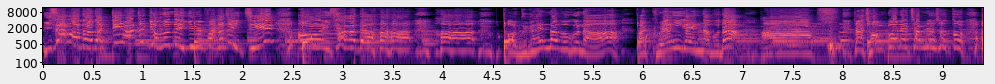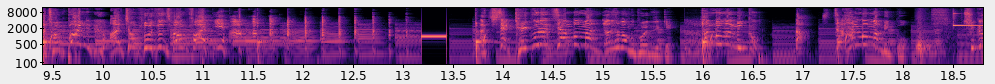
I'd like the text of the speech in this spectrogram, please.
이상하다. 나 게임 한 적이 없는데 이게 왜 받아져 있지 어 누가 했나 보구나 아 고양이가 했나 보다 아자 전판에 참여하셨던 아 전판 아 전판도 전판이야 아 진짜 개구락지 한 번만 연습한 거 보여드릴게 한 번만 믿고 나 진짜 한 번만 믿고 지금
